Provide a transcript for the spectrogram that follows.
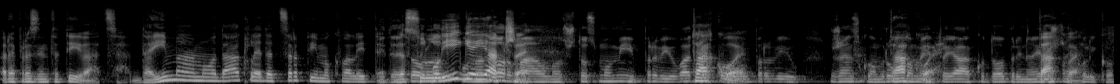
reprezentativaca. Da imamo odakle da crpimo I kvalitet. da, Da, to su lige jače. normalno što smo mi prvi u vaterpolu, prvi u ženskom rukometu, jako dobri na još Tako je. nekoliko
